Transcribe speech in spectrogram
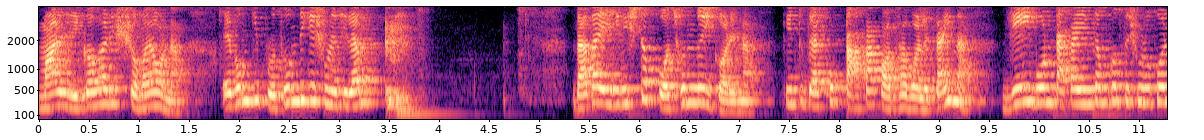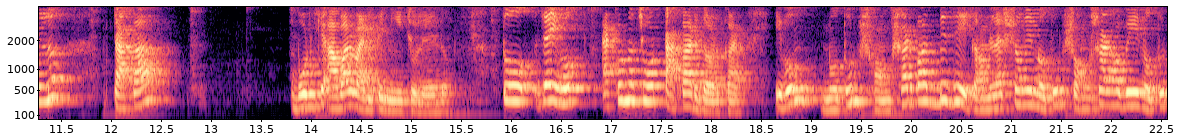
মাল রিকভারির সময়ও না। এবং কি প্রথম দিকে শুনেছিলাম, দাদা এই জিনিসটা পছন্দই করে না। কিন্তু দেখো টাকা কথা বলে, তাই না? যেই বোন টাকা ইনকাম করতে শুরু করল, টাকা বোনকে আবার বাড়িতে নিয়ে চলে এলো। তো যাই হোক, এখন হচ্ছে ওর টাকার দরকার এবং নতুন সংসার বাঁধবে যে গামলার সঙ্গে নতুন সংসার হবে, নতুন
